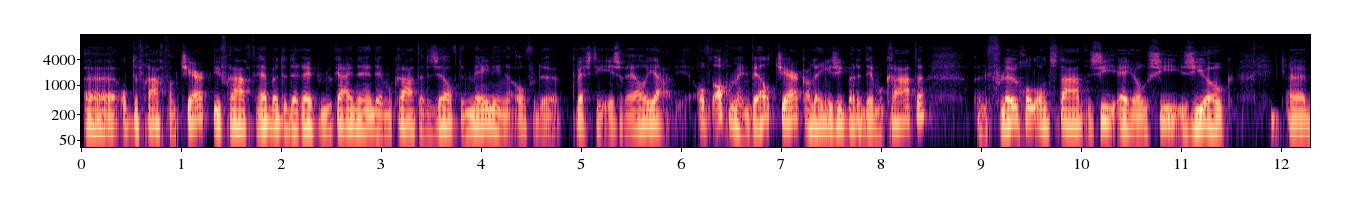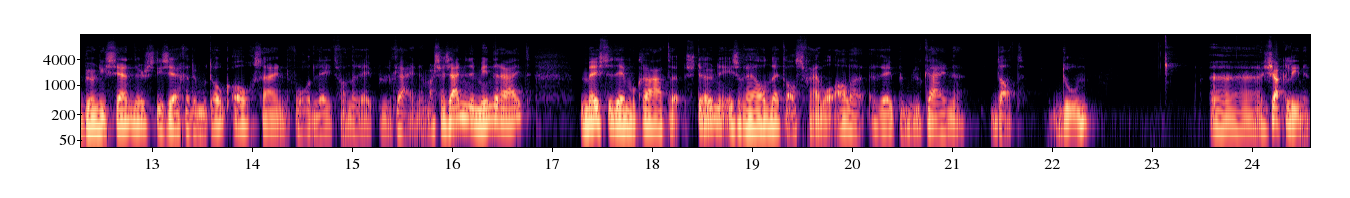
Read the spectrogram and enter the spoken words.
uh, op de vraag van Tjerk. Die vraagt: hebben de, Republikeinen en Democraten dezelfde meningen over de kwestie Israël? Ja, over het algemeen wel, Tjerk. Alleen je ziet bij de Democraten een vleugel ontstaan. Zie AOC, zie ook uh, Bernie Sanders. Die zeggen er moet ook oog zijn voor het leed van de Republikeinen. Maar zij zijn in de minderheid. De meeste Democraten steunen Israël, net als vrijwel alle Republikeinen dat doen. Uh, Jacqueline.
